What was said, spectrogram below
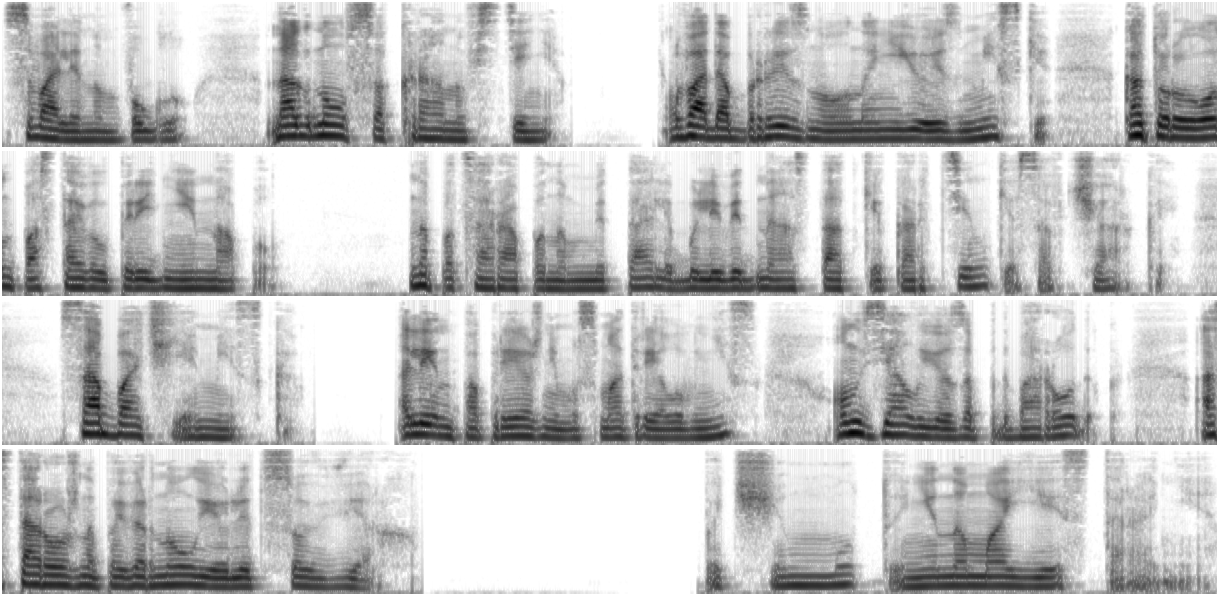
сваленном в углу, нагнулся к крану в стене. Вода брызнула на нее из миски, которую он поставил перед ней на пол. На поцарапанном металле были видны остатки картинки с овчаркой. Собачья миска. Лин по-прежнему смотрела вниз. Он взял ее за подбородок, осторожно повернул ее лицо вверх. «Почему ты не на моей стороне?»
